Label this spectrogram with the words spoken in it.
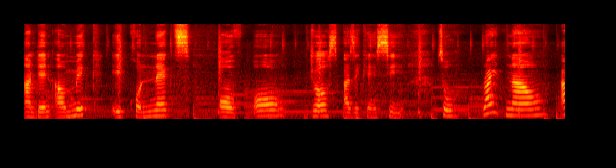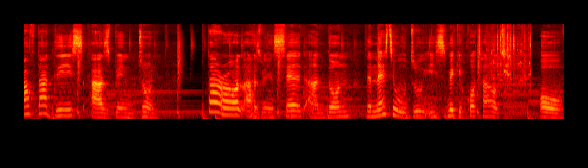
and then I'll make a connect of all just as you can see. So right now after this has been done after all has been said and done the next thing we'll do is make a cutout of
